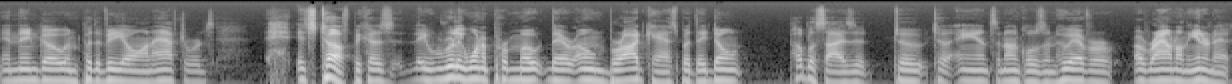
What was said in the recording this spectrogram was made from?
and then go and put the video on afterwards. It's tough because they really want to promote their own broadcast, but they don't publicize it to to aunts and uncles and whoever around on the internet.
